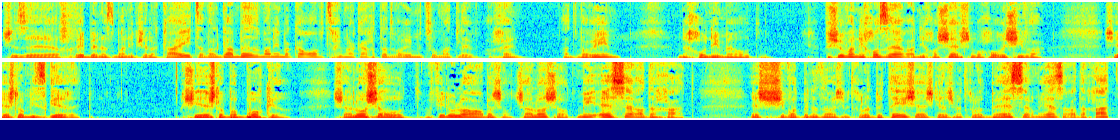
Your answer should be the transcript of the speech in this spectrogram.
שזה אחרי בין הזמנים של הקיץ, אבל גם בין הזמנים בקרוב צריכים לקחת את הדברים לתשומת לב. אכן, הדברים נכונים מאוד. ושוב אני חוזר, אני חושב שבחור ישיבה, שיש לו מסגרת, שיש לו בבוקר שלוש שעות, אפילו לא ארבע שעות, שלוש שעות, מ-10 עד 1. יש ישיבות הזמן שמתחילות בתשע, יש כאלה שמתחילות בעשר, מ-10 עד 1,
